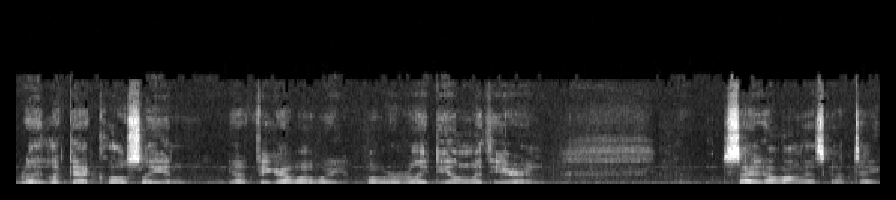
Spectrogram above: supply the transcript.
really looked at closely and got to figure out what we what we're really dealing with here and you know, decide how long that's going to take.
